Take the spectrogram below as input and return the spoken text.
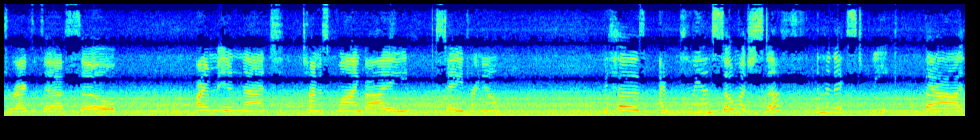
drags its ass. So I'm in that time is flying by stage right now because I've planned so much stuff in the next week that,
